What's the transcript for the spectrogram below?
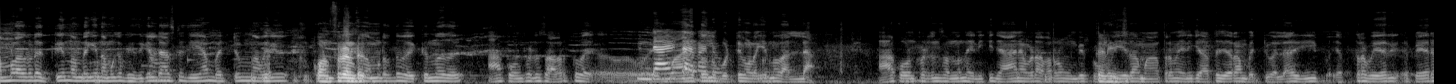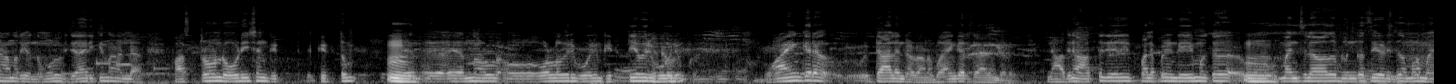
നമ്മൾ അവിടെ എത്തിയെന്നുണ്ടെങ്കിൽ നമുക്ക് ഫിസിക്കൽ ടാസ്ക് ചെയ്യാൻ പറ്റും അവർ കോൺഫിഡൻസ് നമ്മുടെ അടുത്ത് വെക്കുന്നത്. ആ കോൺഫിഡൻസ് അവർക്ക് വായത്തൊന്ന് പൊട്ടി മുളയ്ക്കുന്നതല്ല ആ കോൺഫിഡൻസ് ഉണ്ടെന്ന് എനിക്ക് ഞാൻ അവിടെ അവരുടെ മുമ്പിൽ പ്രൂവ് ചെയ്താൽ മാത്രമേ എനിക്ക് അകത്ത് കയറാൻ പറ്റൂ. അല്ല ഈ എത്ര പേര് പേരാണെന്നറിയോ? നമ്മൾ വിചാരിക്കുന്നതല്ല. ഫസ്റ്റ് റൗണ്ട് ഓഡീഷൻ കിട്ടും എന്നുള്ള ഉള്ളവർ പോലും കിട്ടിയവർ പോലും ഭയങ്കര ടാലന്റഡ് ആണ് ഭയങ്കര ടാലന്റഡ് പിന്നെ അതിനകത്ത് കയറി പലപ്പോഴും ഗെയിമൊക്കെ മനസ്സിലാവാതെ ബ്ലിങ്കസി അടിച്ച് നമ്മളെ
